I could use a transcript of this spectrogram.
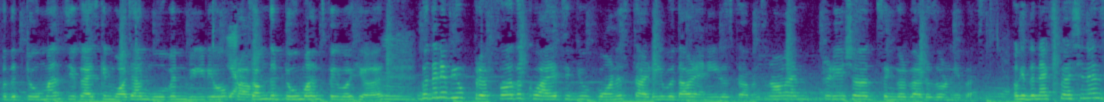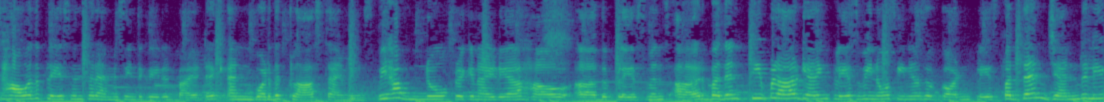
for the two months. You guys can watch our move-in video Yeah. from, the two months we were here. But then if you prefer the quiet, if you want to study without any disturbance, now I'm pretty sure single bed is only best. Yeah. Okay, the next question is how are the placements for MSc Integrated Biotech and what are the class timings? We have no freaking idea how uh, the placements are, but then people are getting placed. We know seniors have gotten placed, but then generally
